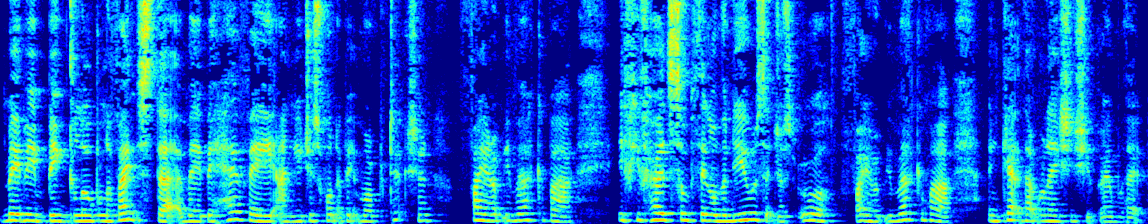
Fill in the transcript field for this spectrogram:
maybe big global events that may be heavy and you just want a bit more protection, fire up your Merkaba. If you've heard something on the news that just, oh, fire up your Merkaba and get that relationship going with it.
